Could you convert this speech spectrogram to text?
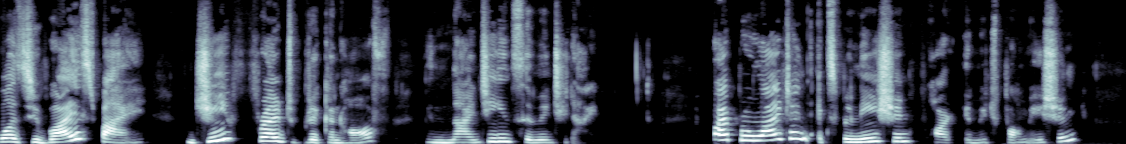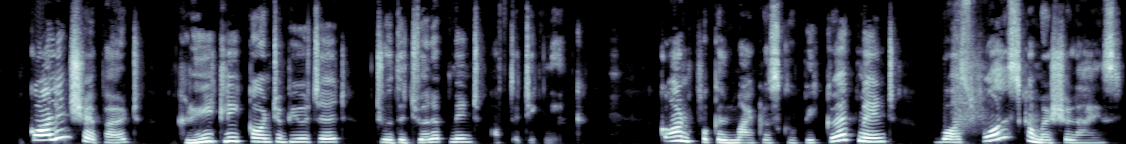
was devised by G. Fred Brakenhoff in 1979. By providing explanation for image formation, Colin Sheppard greatly contributed to the development of the technique. Confocal microscope equipment was first commercialized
